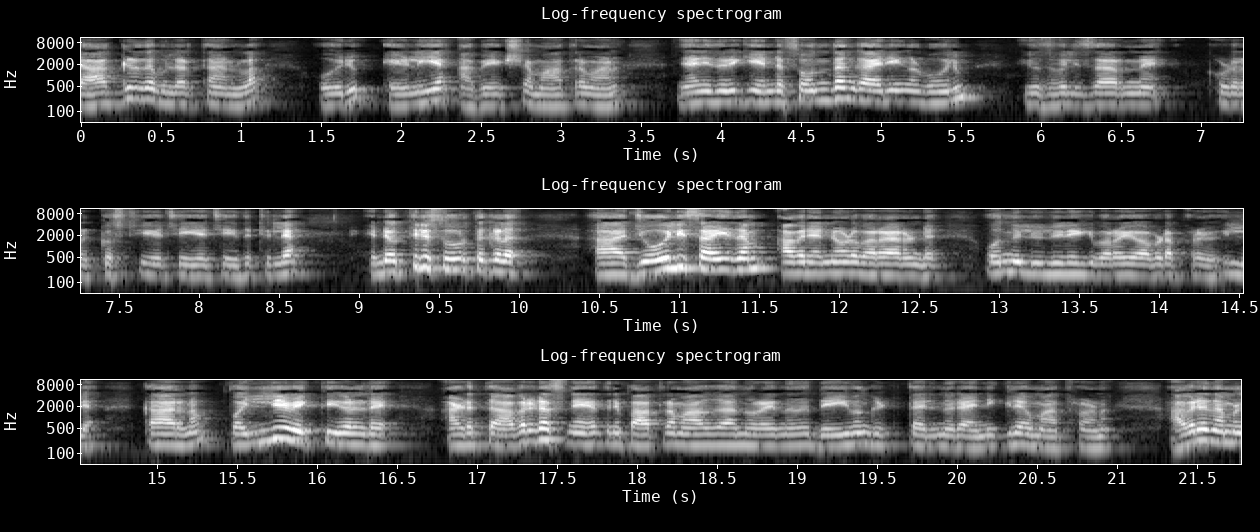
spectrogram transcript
ജാഗ്രത പുലർത്താനുള്ള ഒരു എളിയ അപേക്ഷ മാത്രമാണ്. ഞാൻ ഇതൊരിക്കലും എന്റെ സ്വന്തം കാര്യങ്ങൾ പോലും യൂസഫ് അലി സാറിനെ കൂടെ റിക്വസ്റ്റ് ചെയ്യുകയോ ചെയ്യുകയോ ചെയ്തിട്ടില്ല. എന്റെ ഒത്തിരി സുഹൃത്തുക്കൾ ജോലി സഹിതം അവരെന്നോട് പറയാറുണ്ട് ഒന്ന് ലുലുവിലേക്ക് പറയോ അവിടെ പറയോ? ഇല്ല. കാരണം വലിയ വ്യക്തികളുടെ അടുത്ത് അവരുടെ സ്നേഹത്തിന് പാത്രമാകുക എന്ന് പറയുന്നത് ദൈവം തരുന്ന ഒരു അനുഗ്രഹം മാത്രമാണ്. അവരെ നമ്മൾ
